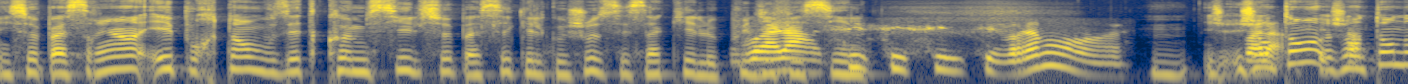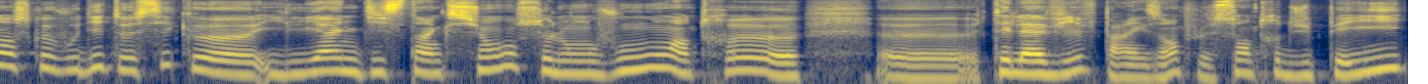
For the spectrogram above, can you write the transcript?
Il se passe rien et pourtant vous êtes comme s'il se passait quelque chose. C'est ça qui est le plus voilà, difficile. C'est vraiment. Euh, mmh. J'entends, j'entends dans ce que vous dites aussi qu'il y a une distinction selon vous entre euh, euh, Tel Aviv, par exemple, le centre du pays,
